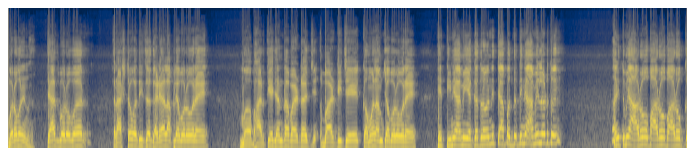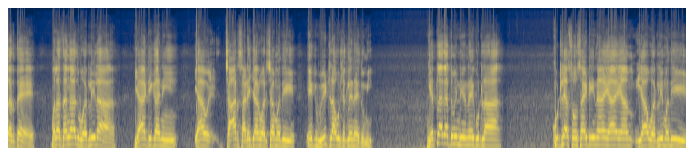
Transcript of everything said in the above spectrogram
बरोबर आहे ना? त्याचबरोबर राष्ट्रवादीचं घड्याल आपल्याबरोबर आहे. मग भारतीय जनता पार्टाचे पार्टीचे कमल आमच्याबरोबर आहे. हे तिने आम्ही एकत्र आणि त्या पद्धतीने आम्ही लढतो आहे आणि तुम्ही आरोप आरोप आरोप करताय. मला सांगा आज वरलीला या ठिकाणी या चार साडेचार वर्षामध्ये एक वीट लावू शकले नाही तुम्ही. घेतला का तुम्ही निर्णय कुठला? कुठल्या सोसायटीनं या या या वरलीमध्ये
